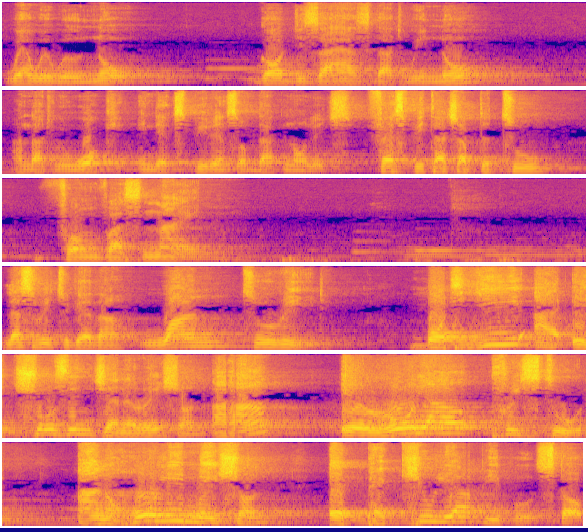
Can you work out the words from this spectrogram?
where we will know. God desires that we know and that we walk in the experience of that knowledge. First Peter chapter 2 from verse 9. Let's read together. One to read. But ye are a chosen generation, uh-huh, a royal priesthood, and holy nation, a peculiar people. Stop.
